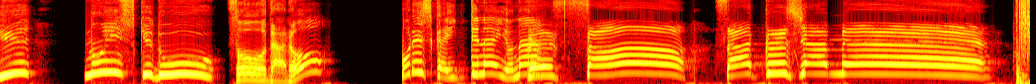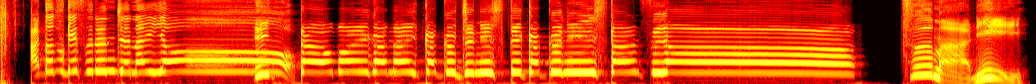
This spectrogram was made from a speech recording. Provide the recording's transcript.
え、ないっすけど。そうだろ？俺しか言ってないよな。くっそー作者名後付けするんじゃないよ言った覚えがないか口にして確認したんすよーつまり、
